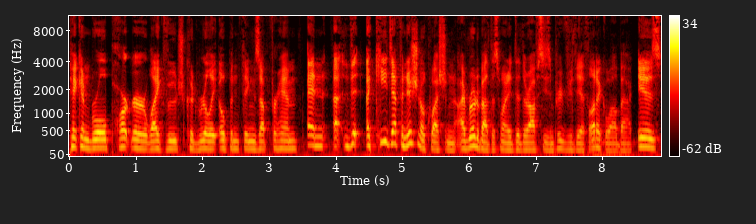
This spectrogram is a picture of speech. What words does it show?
pick and roll partner like Vooch could really open things up for him. And uh, the, a key definitional question I wrote about this when I did their offseason preview for the Athletic a while back is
